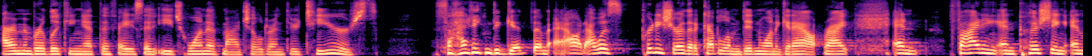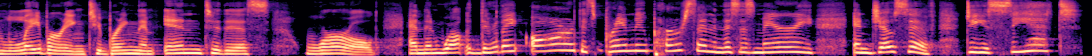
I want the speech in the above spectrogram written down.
I remember looking at the face of each one of my children through tears, fighting to get them out. I was pretty sure that a couple of them didn't want to get out, right? And fighting and pushing and laboring to bring them into this world. And then, well, there they are, this brand new person. And this is Mary and Joseph. Do you see it?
